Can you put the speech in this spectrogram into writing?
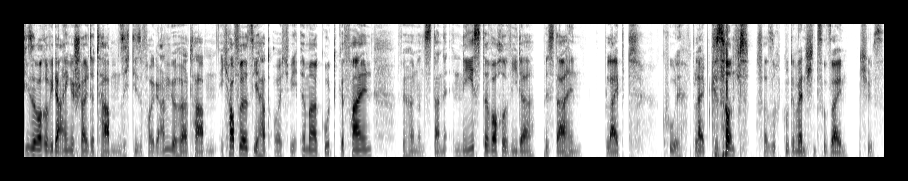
diese Woche wieder eingeschaltet haben, sich diese Folge angehört haben. Ich hoffe, sie hat euch wie immer gut gefallen. Wir hören uns dann nächste Woche wieder. Bis dahin, bleibt cool. Bleibt gesund. Versucht gute Menschen zu sein. Tschüss.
